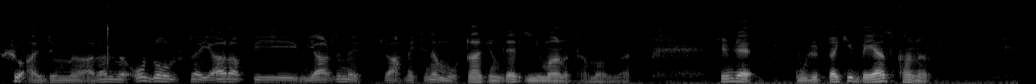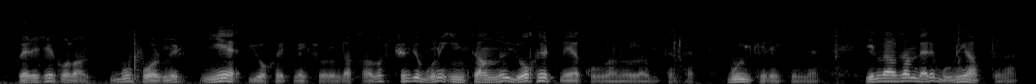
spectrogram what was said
Şu aydınlığı arar ve o doğrultuda Ya Rabbim yardım et rahmetine muhtacım der imanı tamamlar. Şimdi vücuttaki beyaz kanı verecek olan bu formül niye yok etmek zorunda kalır? Çünkü bunu insanlığı yok etmeye kullanırlar bu sefer. Bu ülkedekiler. Yıllardan beri bunu yaptılar.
